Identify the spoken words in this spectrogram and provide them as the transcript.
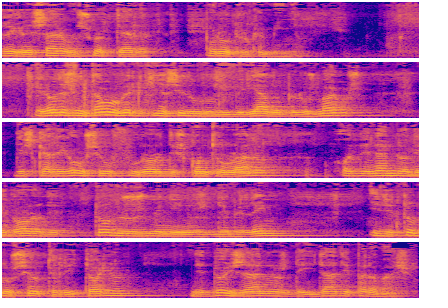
regressaram à sua terra por outro caminho. Herodes, então, ao ver que tinha sido ludibriado pelos magos, descarregou o seu furor descontrolado, ordenando a degola de todos os meninos de Belém e de todo o seu território de dois anos de idade para baixo.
